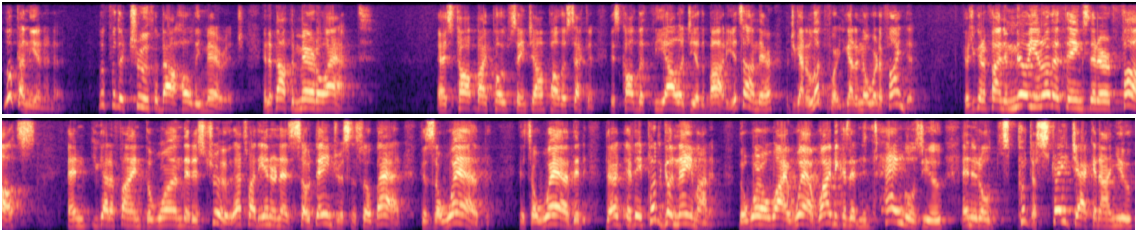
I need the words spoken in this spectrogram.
Look on the internet. Look for the truth about holy marriage and about the marital act as taught by Pope St. John Paul II. It's called the theology of the body. It's on there, but you got to look for it. You got to know where to find it. Because you're going to find a million other things that are false, and you got to find the one that is true. That's why the internet is so dangerous and so bad, because it's a web. It's a web. It, they put a good name on it, the World Wide Web. Why? Because it entangles you, and it'll put a straitjacket on you,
